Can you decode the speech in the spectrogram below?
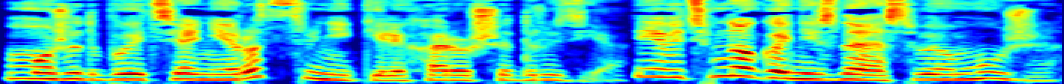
Может быть, они родственники или хорошие друзья. Я ведь много не знаю о своем муже.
